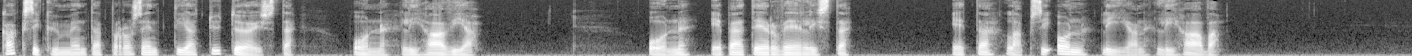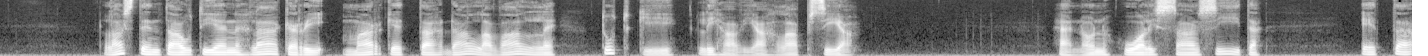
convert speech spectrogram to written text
20 prosenttia tytöistä on lihavia. On epäterveellistä, että lapsi on liian lihava. Lastentautien lääkäri Marketta Dalla Valle tutkii lihavia lapsia. Hän on huolissaan siitä, että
